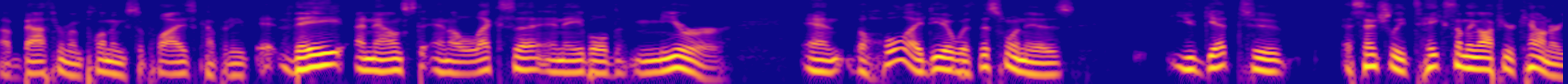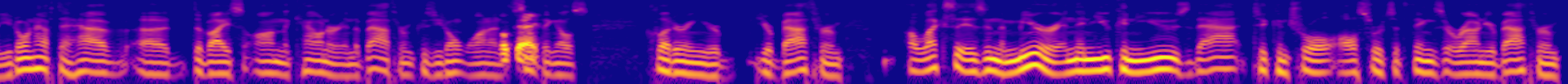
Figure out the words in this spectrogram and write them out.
uh, bathroom and plumbing supplies company, they announced an Alexa enabled mirror. And the whole idea with this one is you get to essentially take something off your counter. You don't have to have a device on the counter in the bathroom because you don't want okay. something else cluttering your your bathroom. Alexa is in the mirror and then you can use that to control all sorts of things around your bathroom.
